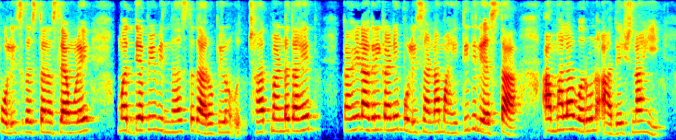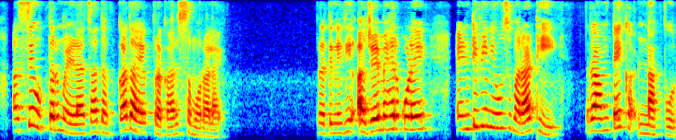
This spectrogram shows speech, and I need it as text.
पोलीस गस्त नसल्यामुळे मद्यपी बिनधास्त दारू पिऊन उच्छाद मांडत आहेत. काही नागरिकांनी पोलिसांना माहिती दिली असता आम्हाला वरून आदेश नाही असे उत्तर मिळण्याचा धक्कादायक प्रकार समोर आलाय. प्रतिनिधी Ajay Meharkule N T V news Marathi Ramtek Nagpur.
